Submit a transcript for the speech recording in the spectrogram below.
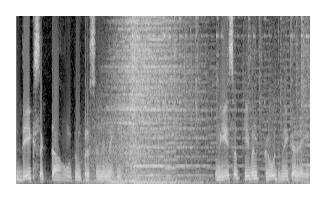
मैं देख सकता हूँ, तुम प्रसन्न नहीं तुम ये सब केवल क्रोध में कर रहे हो।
